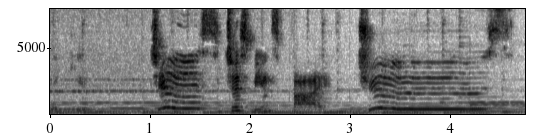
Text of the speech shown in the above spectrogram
Thank you. Tschüss. Tschüss means bye. Tschüss.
